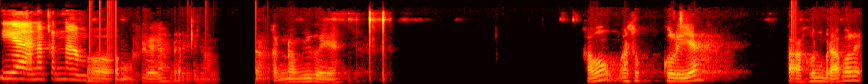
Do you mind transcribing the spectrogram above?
Iya, anak keenam. Oh, ya dari enam. Anak keenam juga ya. Kamu masuk kuliah tahun berapa, Le?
